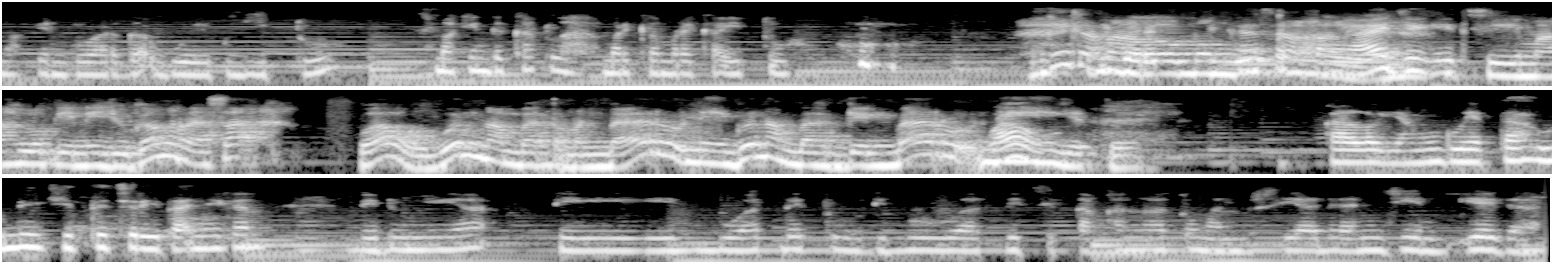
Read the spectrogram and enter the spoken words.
semakin keluarga gue begitu semakin dekatlah mereka-mereka itu mungkin karena ibarat lo membuka kali ya aja gitu. si makhluk ini juga ngerasa wow gue nambah teman baru nih gue nambah geng baru Wow. nih gitu kalau yang gue tahu nih kita ceritanya kan di dunia dibuat deh tuh dibuat diciptakanlah tuh manusia dan jin iya gak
